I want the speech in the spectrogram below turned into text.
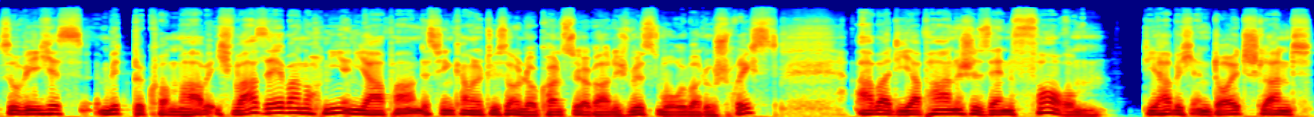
so wie ich es mitbekommen habe, ich war selber noch nie in Japan, deswegen kann man natürlich sagen, da kannst du ja gar nicht wissen, worüber du sprichst. Aber die japanische Zen-Form, die habe ich in Deutschland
